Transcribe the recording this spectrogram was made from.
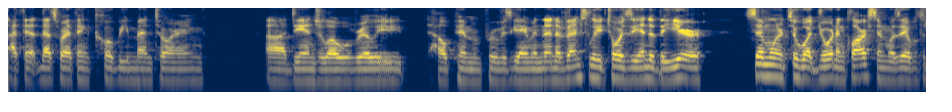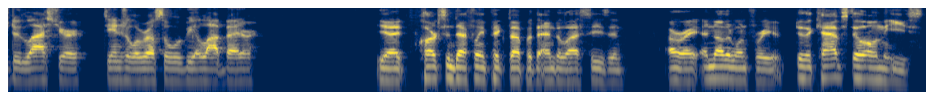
I think that's where I think Kobe mentoring uh, D'Angelo will really help him improve his game, and then eventually towards the end of the year, similar to what Jordan Clarkson was able to do last year, D'Angelo Russell will be a lot better. Yeah, Clarkson definitely picked up at the end of last season. All right, another one for you. Do the Cavs still own the East?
